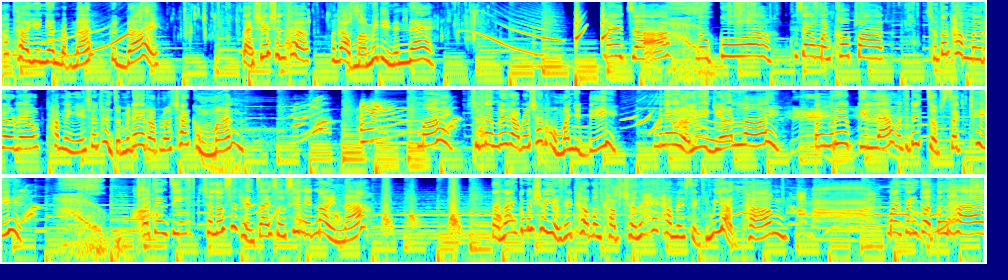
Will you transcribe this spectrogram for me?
ถ้าเธอยืนยันแบบนั้นก็ได้ แต่เชื่อฉันเถอะมันออกมาไม่ดีแน่ๆ แม่จ๋าหนูกลัวที่จะเอามันเข้าปาก ฉันต้องทำมันเร็วๆทำอย่างนี้ฉันถึงจะไม่ได้รับรสชาติของมัน ไม่ ฉันต้องได้รับรสชาติของมันอยู่ดี มันยังเหลืออยู่อีกเยอะเลย ต้องรีบกินแล้วมันจะได้จบสักที เอาจริงๆ ฉันรู้สึกเห็นใจซูซี่นิดหน่อยนะ แต่นั่นก็ไม่ช่วยหยุดให้เธอบังคับฉันให้ทำในสิ่งที่ไม่อยากทำมันเป็นกฎตั้งหาก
